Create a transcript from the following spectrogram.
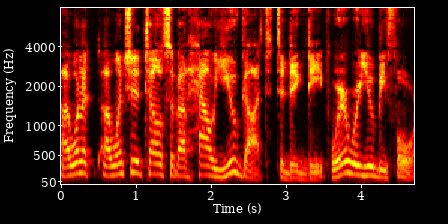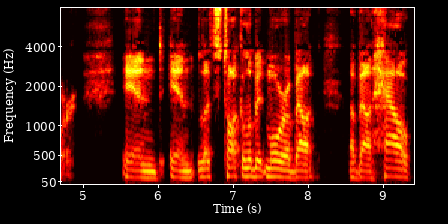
I want to I want you to tell us about how you got to dig deep. Where were you before? And and let's talk a little bit more about about how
